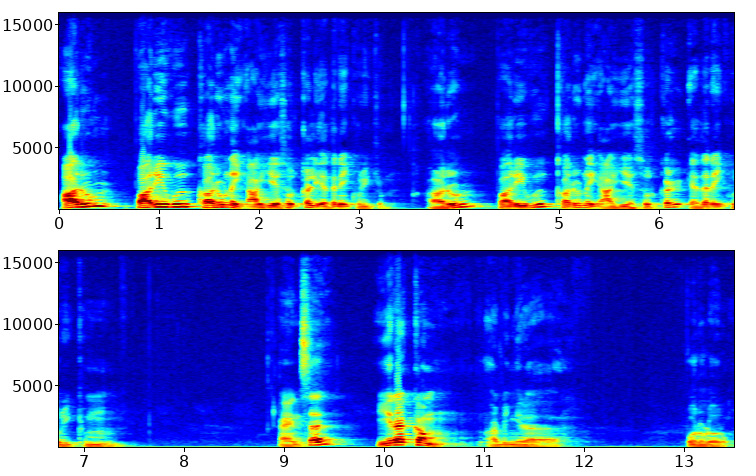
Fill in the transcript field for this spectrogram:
அருள் பரிவு கருணை ஆகிய சொற்கள் எதனை குறிக்கும்? அருள் பரிவு கருணை ஆகிய சொற்கள் எதனை குறிக்கும்? ஆன்சர் இரக்கம் அப்படிங்கிற பொருள் வரும்.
